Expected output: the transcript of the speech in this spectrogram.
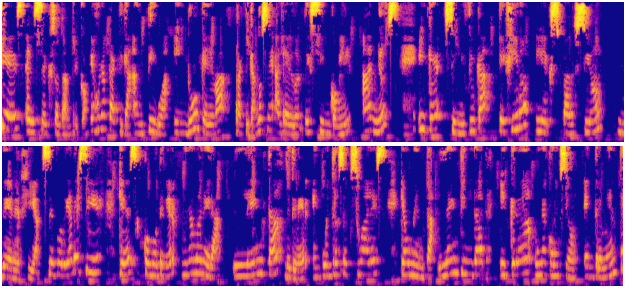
¿Qué es el sexo tántrico? Es una práctica antigua hindú que lleva practicándose alrededor de 5.000 años y que significa tejido y expansión de energía. Se podría decir que es como tener una manera lenta de tener encuentros sexuales que aumenta la intimidad y crea una conexión entre mente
